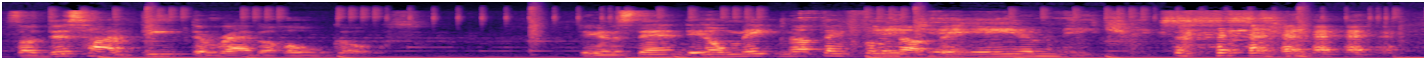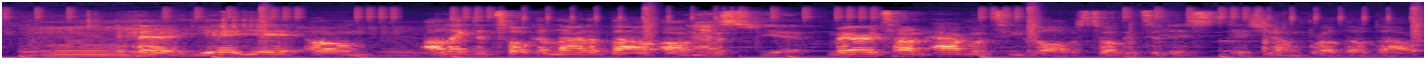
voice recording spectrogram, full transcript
So this how deep the rabbit hole goes. Do you understand? They don't make nothing from nothing. AKA the Matrix. yeah, yeah. Um, I like to talk a lot about um, That's- yeah. maritime admiralty law. I was talking to this this young brother about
